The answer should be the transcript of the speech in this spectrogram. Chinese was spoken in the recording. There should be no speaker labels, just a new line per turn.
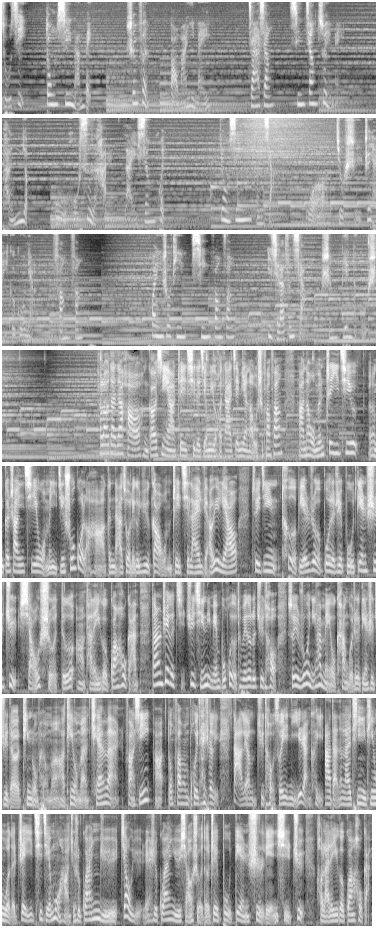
足迹东西南北，身份宝妈一枚，家乡新疆最美，朋友五湖四海来相会，用心分享，我就是这样一个姑娘，芳芳。欢迎收听新芳芳，一起来分享身边的故事。
Hello，大家好，很高兴啊，这一期的节目又和大家见面了，我是芳芳啊。那我们这一期，嗯，跟上一期我们已经说过了哈，跟大家做了一个预告，我们这一期来聊一聊最近特别热播的这部电视剧《小舍得》啊，它的一个观后感。当然，这个剧剧情里面不会有特别多的剧透，所以如果您还没有看过这个电视剧的听众朋友们啊，听友们千万放心啊，东芳芳不会在这里 大量的剧透，所以你依然可以大胆的来听一听我的这一期节目哈，就是关于教育，也是关于《小舍得》这部电视连续剧后来的一个观后感。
